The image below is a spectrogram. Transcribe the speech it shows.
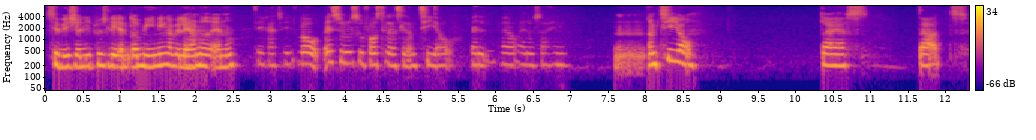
til, hvis jeg lige pludselig ændrer mening og vil lave Ja. noget andet. det er ret vildt. Hvor, hvis du nu skulle forestille dig selv om 10 år, hvad, hvor er du så henne? Mm, om 10 år, der er jeg start,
